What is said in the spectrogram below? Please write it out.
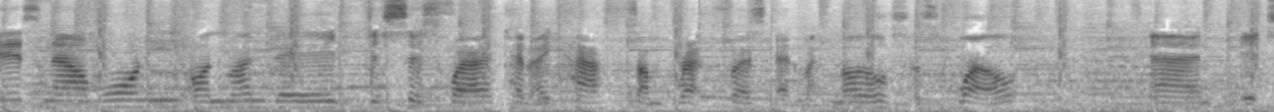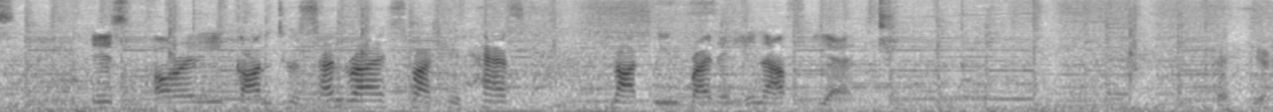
It's now morning on Monday. This is where can I have some breakfast at McDonald's as well. And it's it's already gone to sunrise but it has not been brighten enough yet. Okay, here.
